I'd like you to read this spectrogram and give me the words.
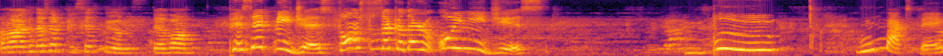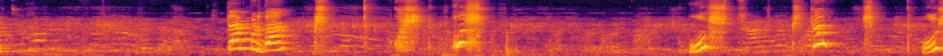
Ama arkadaşlar pes etmiyoruz. Devam. Pes etmeyeceğiz. Sonsuza kadar oynayacağız. Boom. Boombox bait. Giden buradan. Hoş. Hoş. Giden. Hoş.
